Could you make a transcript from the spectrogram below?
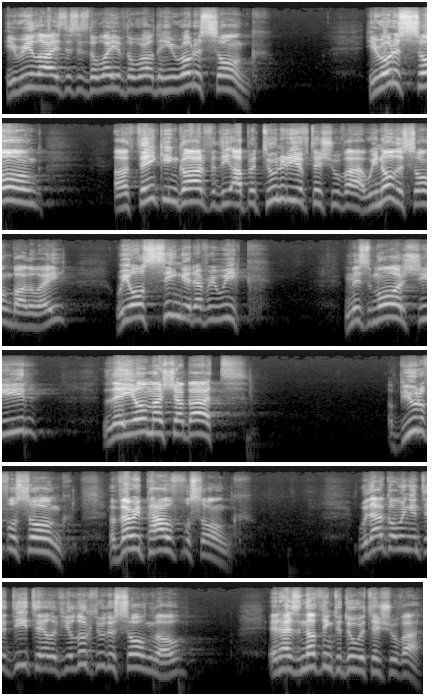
he realized this is the way of the world, and he wrote a song. He wrote a song uh, thanking God for the opportunity of Teshuvah. We know the song, by the way. We all sing it every week. Mizmor Shir Leyom HaShabbat. A beautiful song, a very powerful song. Without going into detail, if you look through the song, though, it has nothing to do with Teshuvah.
